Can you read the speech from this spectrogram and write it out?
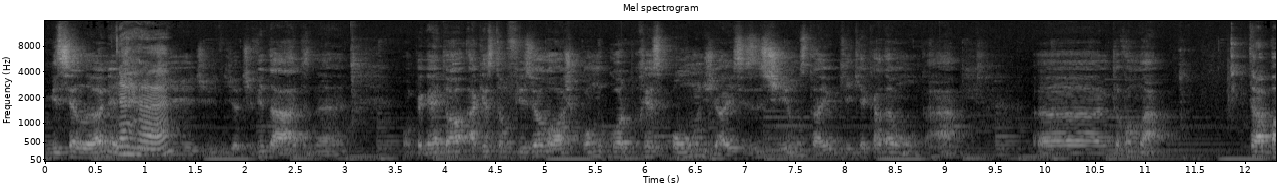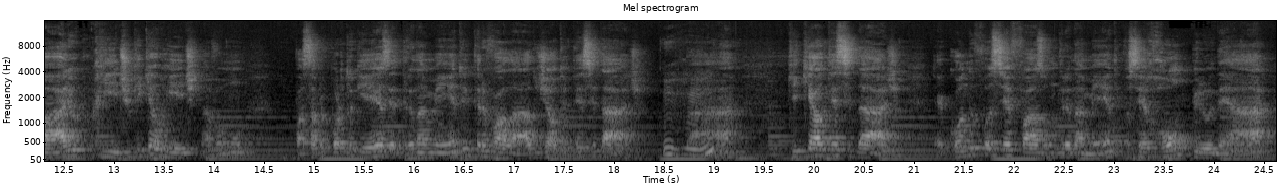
miscelânea de, uhum. de, de, de, atividades, né? Vamos pegar então a questão fisiológica, como o corpo responde a esses estímulos, tá? E o que, que é cada um, tá? Uh, então vamos lá trabalho HIIT. O que é o HIIT? Nós vamos passar para o português, é treinamento intervalado de alta intensidade. Uhum. Tá? O que é alta intensidade? É quando você faz um treinamento, você rompe o linear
